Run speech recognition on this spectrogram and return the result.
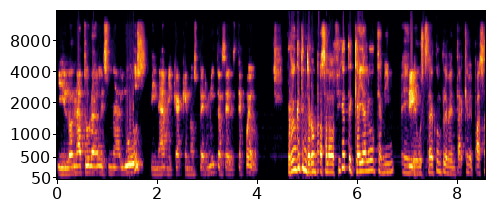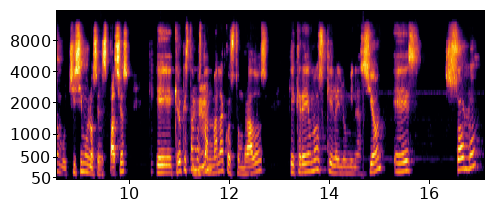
y lo natural es una luz dinámica que nos permite hacer este juego. Perdón que te interrumpa, Salvador. Fíjate que hay algo que a mí eh, me gustaría complementar que me pasa muchísimo en los espacios, que creo que estamos tan mal acostumbrados que creemos que la iluminación es solo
